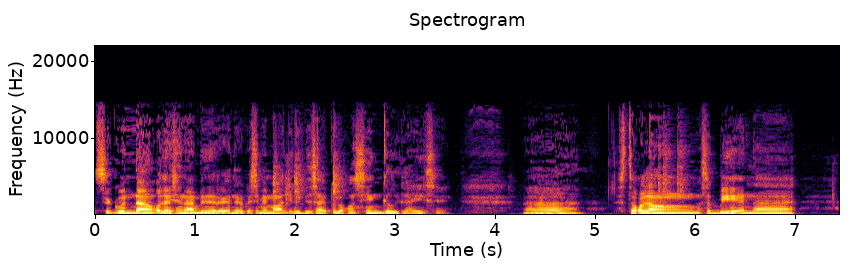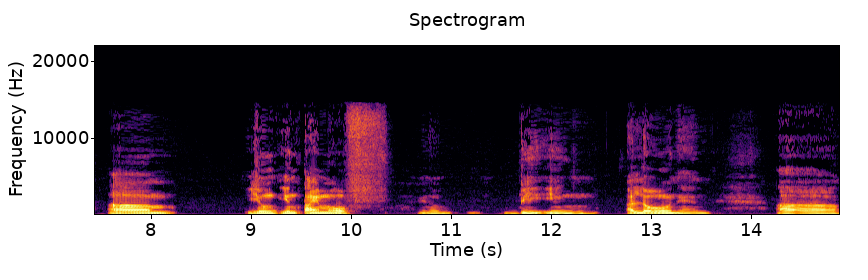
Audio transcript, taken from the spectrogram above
Segundahan ko lang sinabi ni Renner kasi may mga dinidisciple akong single guys eh. Ah, Gusto ko lang sabihin na um, yung, yung time of, you know, being alone and uh,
